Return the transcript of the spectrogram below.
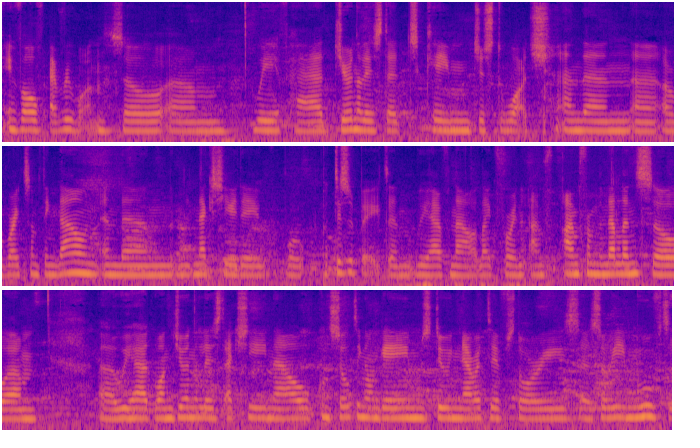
involve everyone. So um, we've had journalists that came just to watch and then uh, or write something down, and then next year they will participate. And we have now, like, for an, I'm, I'm from the Netherlands, so. Um, uh, we had one journalist actually now consulting on games, doing narrative stories. Uh, so he moved,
